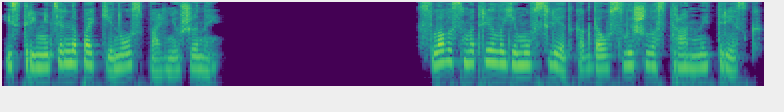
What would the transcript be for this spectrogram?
и стремительно покинул спальню жены. Слава смотрела ему вслед, когда услышала странный треск.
